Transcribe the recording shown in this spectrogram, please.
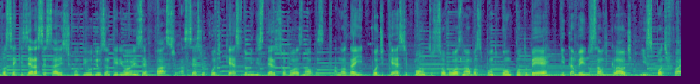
Se você quiser acessar este conteúdo e os anteriores, é fácil. Acesse o podcast do Ministério Só Boas Novas. Anota aí, podcast.soboasnovas.com.br e também no SoundCloud e Spotify.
